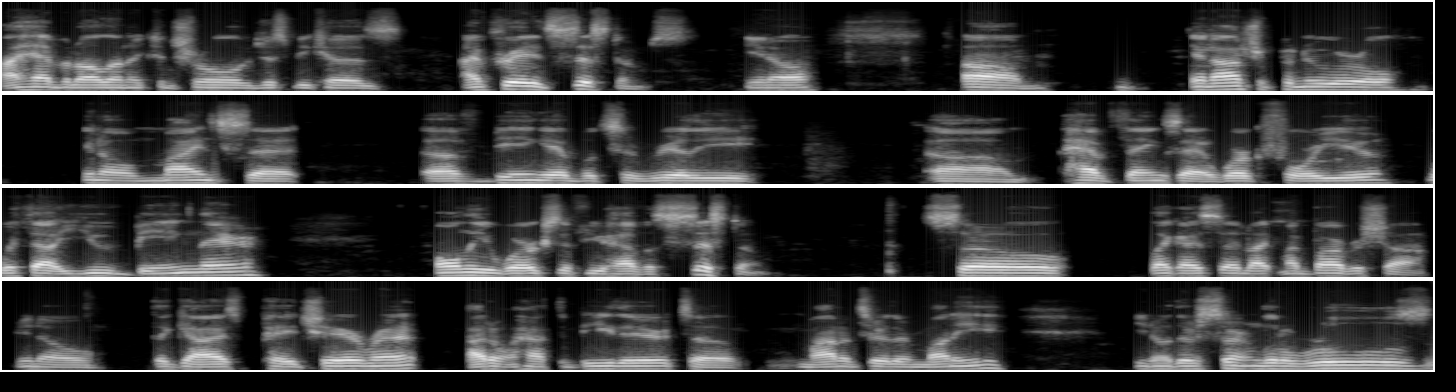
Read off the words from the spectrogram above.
I have it all under control just because I've created systems, you know, um, an entrepreneurial, you know, mindset of being able to really um, have things that work for you without you being there only works if you have a system. So, like I said, like my barbershop, you know, the guys pay chair rent. I don't have to be there to monitor their money. You know, there's certain little rules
